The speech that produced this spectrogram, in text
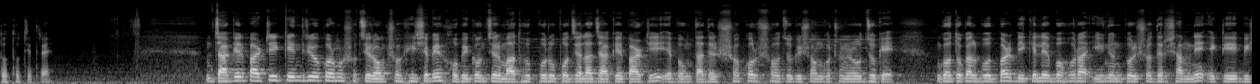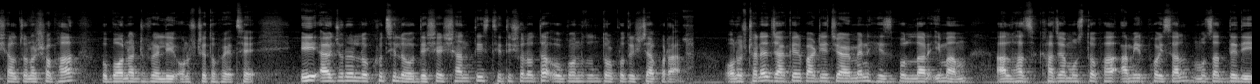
তথ্যচিত্রে। জাকের পার্টির কেন্দ্রীয় কর্মসূচির অংশ হিসেবে হবিগঞ্জের মাধবপুর উপজেলা জাকের পার্টি এবং তাদের সকল সহযোগী সংগঠনের উদ্যোগে গতকাল বুধবার বিকেলে বহরা ইউনিয়ন পরিষদের সামনে একটি বিশাল জনসভা ও বর্ণাঢ্য র্যালি অনুষ্ঠিত হয়েছে। এই আয়োজনের লক্ষ্য ছিল দেশের শান্তি, স্থিতিশীলতা ও গণতন্ত্র প্রতিষ্ঠা করা। অনুষ্ঠানে জাকের পার্টির চেয়ারম্যান হিজবুল্লাহর ইমাম আলহাজ খাজা মুস্তফা আমির ফয়সাল মোজাদ্দেদি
